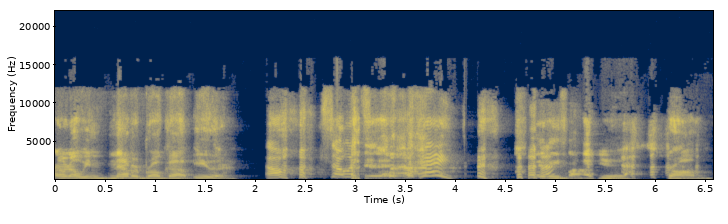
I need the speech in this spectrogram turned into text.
I don't know. We never broke up either. Oh, so it's okay. Maybe years strong.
